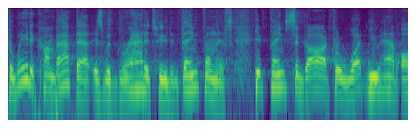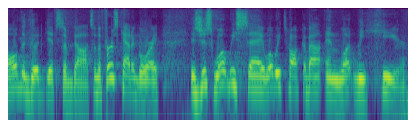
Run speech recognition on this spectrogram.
the way to combat that is with gratitude and thankfulness. Give thanks to God for what you have, all the good gifts of God. So the first category is just what we say, what we talk about, and what we hear.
